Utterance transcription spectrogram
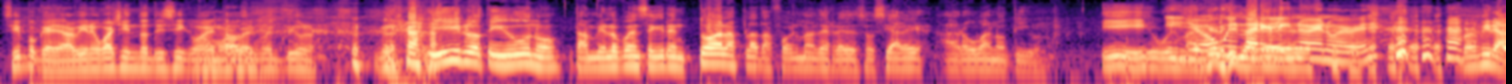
Sí, porque ya viene Washington DC con el Estado ver. 51. Y Noti1 también lo pueden seguir en todas las plataformas de redes sociales, arroba Noti1. Y, Will Y yo, que- 99. pues mira,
